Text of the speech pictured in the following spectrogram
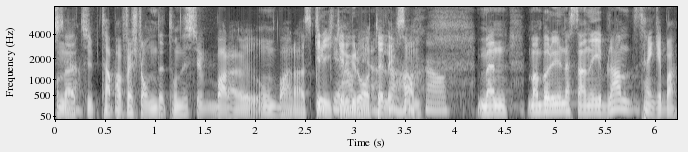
hon har typ tappat förståndet. Hon, är bara, hon bara skriker och gråter liksom. Ja, Men man börjar ju nästan ibland tänka bara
